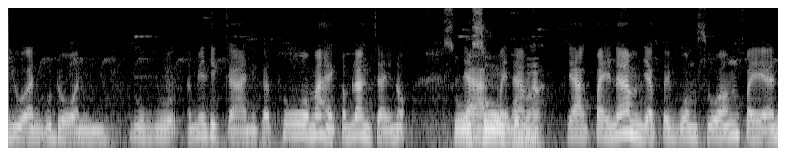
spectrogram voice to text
อยู่อันอุดรลูกอยู่อเมริกานี่ก็โทรมาให้กำลังใจเนาะสู้อยากสู้ไปเพิ่นนำว่าอยากไปนํอยากไปบวงสรวงไปอัน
